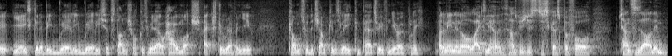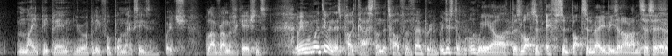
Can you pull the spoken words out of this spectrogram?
it, yeah, it's going to be really, really substantial because we know how much extra revenue comes with the Champions League compared to even the Europa League. But I mean, in all likelihood, as we just discussed before, chances are they might be playing Europa League football next season, which will have ramifications. I mean, we're doing this podcast on the 12th of February. We're just we'll, we are. There's lots of ifs and buts and maybes in our answers here.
